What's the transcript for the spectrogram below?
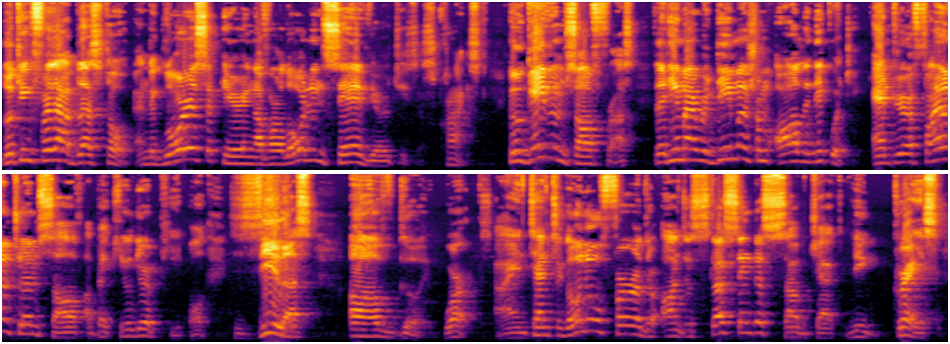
looking for that blessed hope and the glorious appearing of our Lord and Savior Jesus Christ, who gave himself for us that he might redeem us from all iniquity, and purify unto himself a peculiar people, zealous of good works. I intend to go no further on discussing the subject, the grace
